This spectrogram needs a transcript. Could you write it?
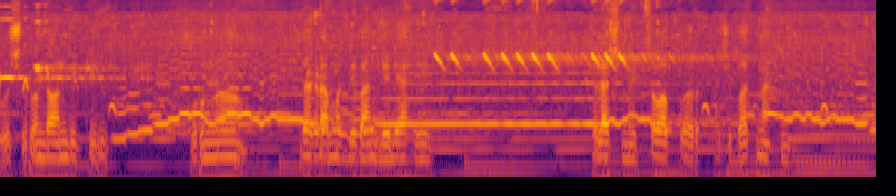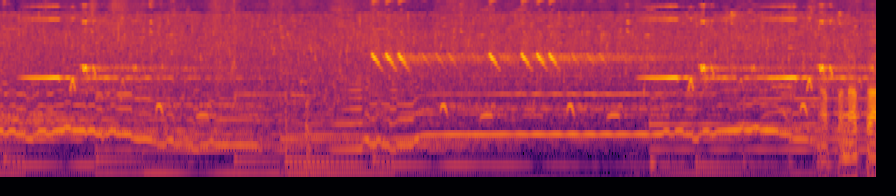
तुळशी वृंदावन देखील पूर्ण दगडामध्ये बांधलेले आहे. त्याला सिमेंटचा वापर अजिबात नाही. आपण आता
